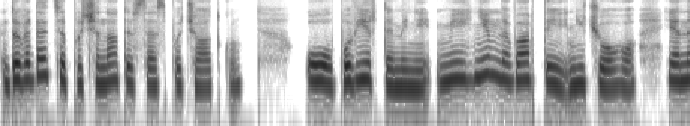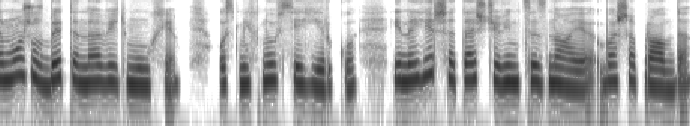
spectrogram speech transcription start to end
доведеться починати все спочатку. О, повірте мені, мій гнів не вартий нічого, я не можу вбити навіть мухи, усміхнувся гірко. І найгірше те, що він це знає, ваша правда.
